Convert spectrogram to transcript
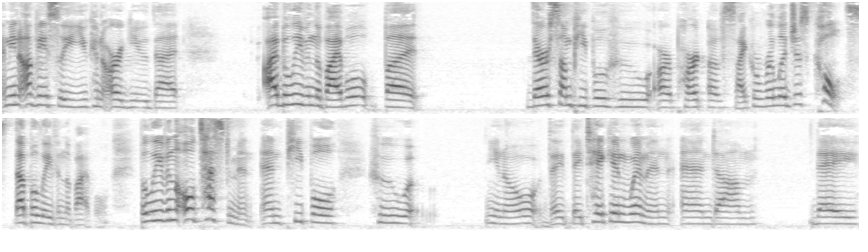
I mean, obviously you can argue that I believe in the Bible, but there are some people who are part of psycho-religious cults that believe in the Bible, believe in the Old Testament, and people who, you know, they, they take in women and um, they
